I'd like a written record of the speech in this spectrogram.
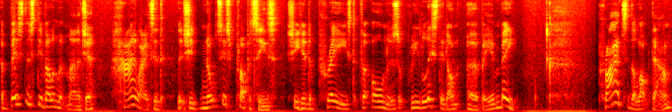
A business development manager highlighted that she'd noticed properties she had appraised for owners relisted on Airbnb. Prior to the lockdown,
